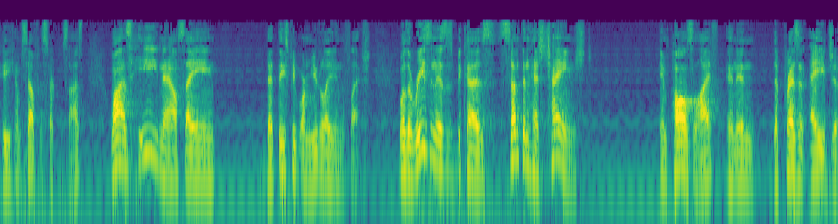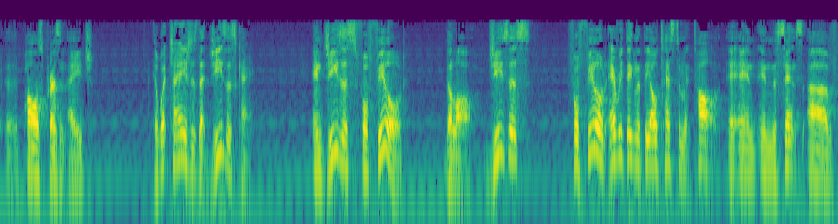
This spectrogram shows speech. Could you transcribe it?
he himself is circumcised, why is he now saying that these people are mutilating the flesh? Well, the reason is, is because something has changed in Paul's life and in the present age, uh, Paul's present age. And what changed is that Jesus came. And Jesus fulfilled the law. Jesus fulfilled everything that the Old Testament taught, and in the sense of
